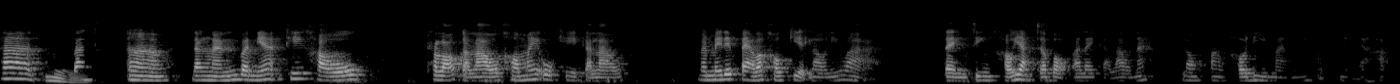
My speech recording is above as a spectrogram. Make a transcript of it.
ถ้าบางอ่า ดังนั้นวันเนี้ยที่เขาทะเลาะกับเราเขาไม่โอเคกับเรา มันไม่ได้แปลว่าเขาเกลียดเรานี่หว่า แต่จริงๆเขาอยากจะบอกอะไรกับเรานะลองฟังเขาดีไหมอย่างเงี้ยค่ะ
